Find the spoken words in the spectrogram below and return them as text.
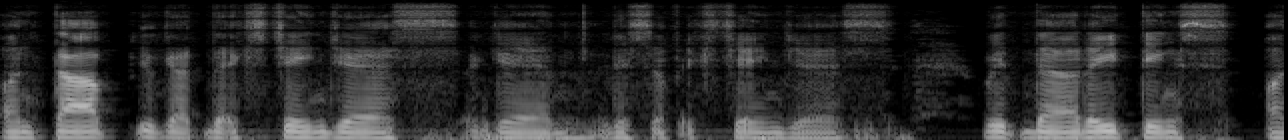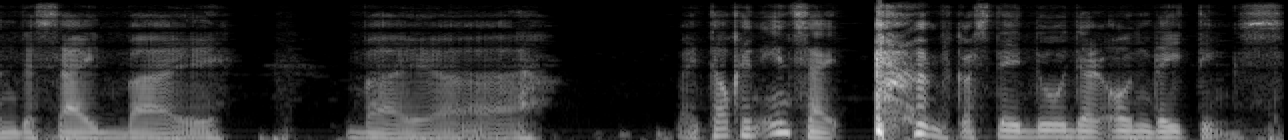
on top you got the exchanges again list of exchanges with the ratings on the side by by uh, by token insight because they do their own ratings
